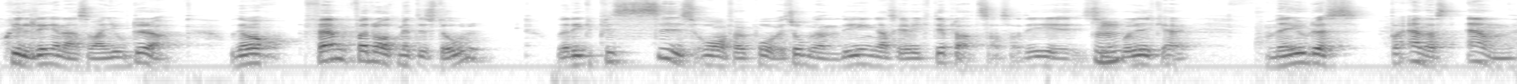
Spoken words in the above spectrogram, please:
skildringarna som han gjorde då. Och den var fem kvadratmeter stor. Och den ligger precis ovanför påvetronen. Det är en ganska viktig plats alltså. Det är symbolik här. Men den gjordes på endast en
